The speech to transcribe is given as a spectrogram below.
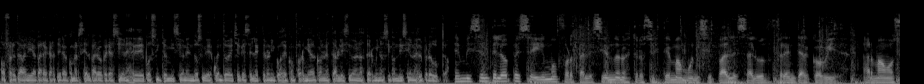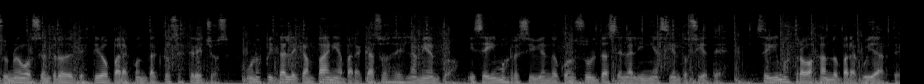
Oferta válida para cartera comercial para operaciones de depósito, emisión, endoso y descuento de cheques electrónicos de conformidad con lo establecido en los términos y condiciones del producto. En Vicente López seguimos fortaleciendo nuestro sistema municipal de salud frente al COVID. Armamos un nuevo centro de testeo para contactos estrechos, un hospital de campaña para casos de aislamiento y seguimos recibiendo consultas en la línea 107. Seguimos trabajando para cuidarte.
